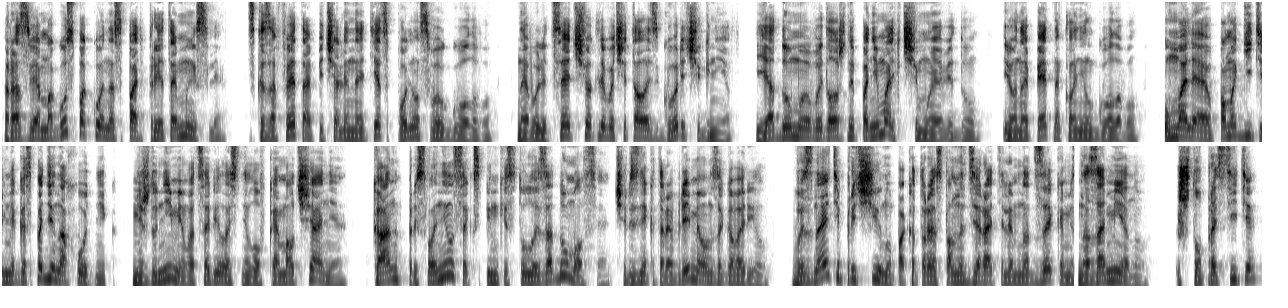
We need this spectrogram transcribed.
Разве я могу спокойно спать при этой мысли? Сказав это, опечаленный отец понял свою голову. На его лице отчетливо читалась горечь и гнев. «Я думаю, вы должны понимать, к чему я веду». И он опять наклонил голову. «Умоляю, помогите мне, господин охотник!» Между ними воцарилось неловкое молчание. Кан прислонился к спинке стула и задумался. Через некоторое время он заговорил. «Вы знаете причину, по которой я стал надзирателем над зэками на замену?» «Что, простите?»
